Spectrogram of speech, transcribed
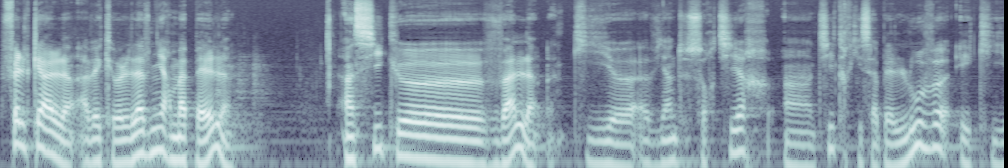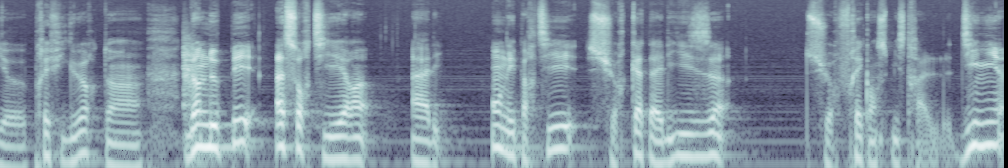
Felcal avec euh, L'avenir m'appelle, ainsi que Val qui vient de sortir un titre qui s'appelle Louve et qui préfigure d'un EP à sortir. Allez, On est parti sur Catalyse, sur Fréquence Mistral digne.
